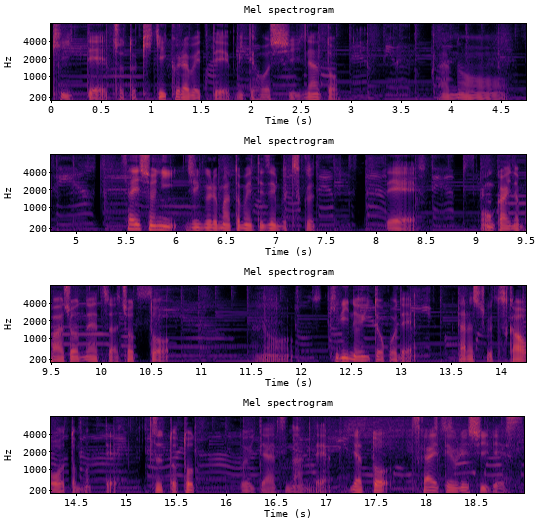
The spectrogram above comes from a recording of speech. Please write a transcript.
聞いてちょっと聞き比べてみてほしいなと。あの最初にジングルまとめて全部作って今回のバージョンのやつはちょっとあのキリのいいとこで新しく使おうと思ってずっと取っといたやつなんでやっと使えて嬉しいです。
